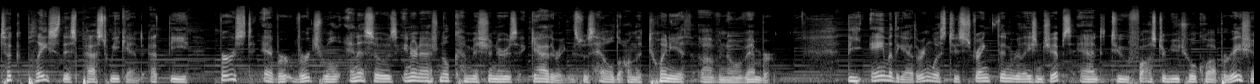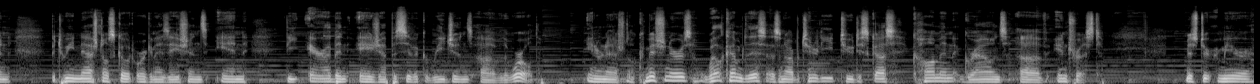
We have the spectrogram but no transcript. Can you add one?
took place this past weekend at the first ever virtual NSO's International Commissioners Gathering. This was held on the 20th of November. The aim of the gathering was to strengthen relationships and to foster mutual cooperation between National Scout organizations in the Arab and Asia Pacific regions of the world. International commissioners welcomed this as an opportunity to discuss common grounds of interest. Mr. Amir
